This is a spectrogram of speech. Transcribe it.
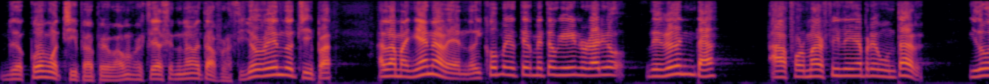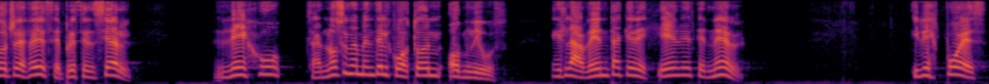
Yo como chipa, pero vamos, estoy haciendo una metáfora. Si yo vendo chipa, a la mañana vendo y me tengo que ir en horario de venta a formar fila y a preguntar y dos o tres veces presencial, dejo, o sea, no solamente el costo del ómnibus, es la venta que dejé de tener. Y después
